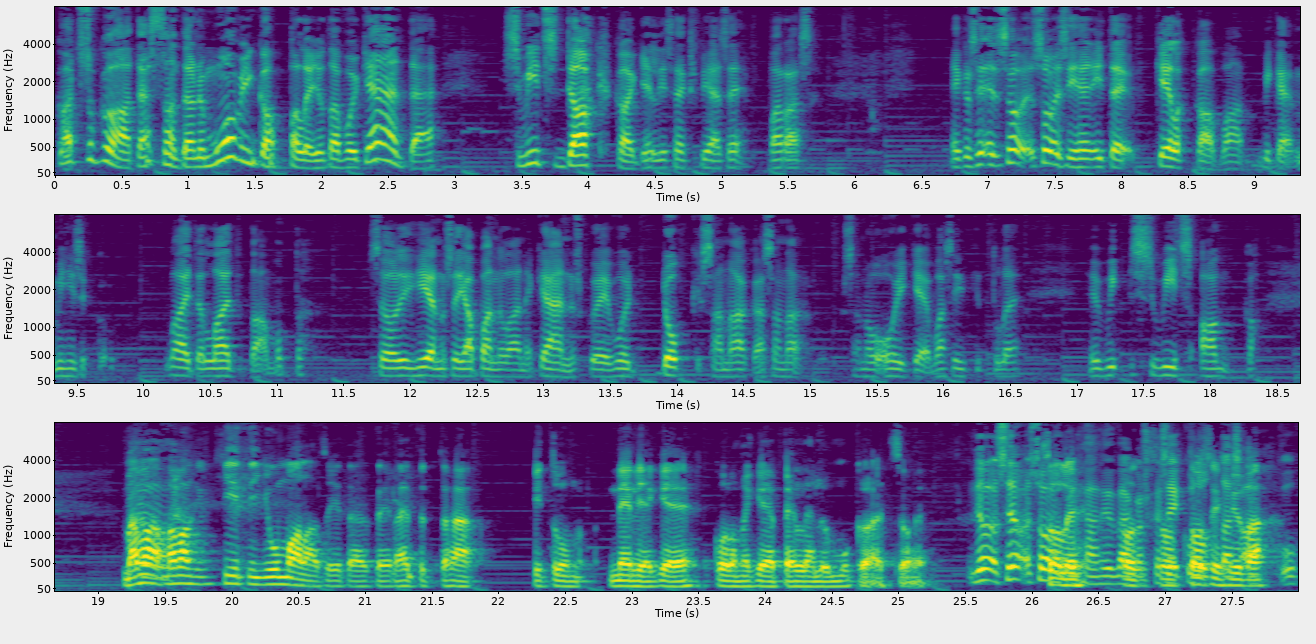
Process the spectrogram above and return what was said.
katsokaa, tässä on tämmöinen muovin kappale, jota voi kääntää. Switch Duck kaiken lisäksi vielä se paras. Eikö se, oli siihen itse kelkkaa vaan, mikä, mihin se laite laitetaan, mutta se oli hieno se japanilainen käännös, kun ei voi dock-sanaakaan sana, sanoa oikein, vaan siitäkin tulee wi- Switch Ankka. Mä, vaan, mä vaan kiitin Jumalaa siitä, että ei lähdetty tähän vitun 4G, 3G-pelleilyn mukaan, että se oli... No se, se on Se oli ihan hyvä, to- koska to- se tosi kuluttaisi hyvä. akkua.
